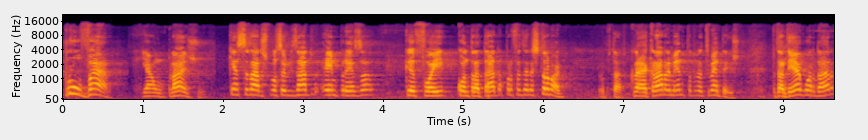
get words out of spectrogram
provar que há um plágio, quem será responsabilizado é a empresa que foi contratada para fazer este trabalho. Portanto, claramente relativamente a isto. Portanto, é aguardar,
